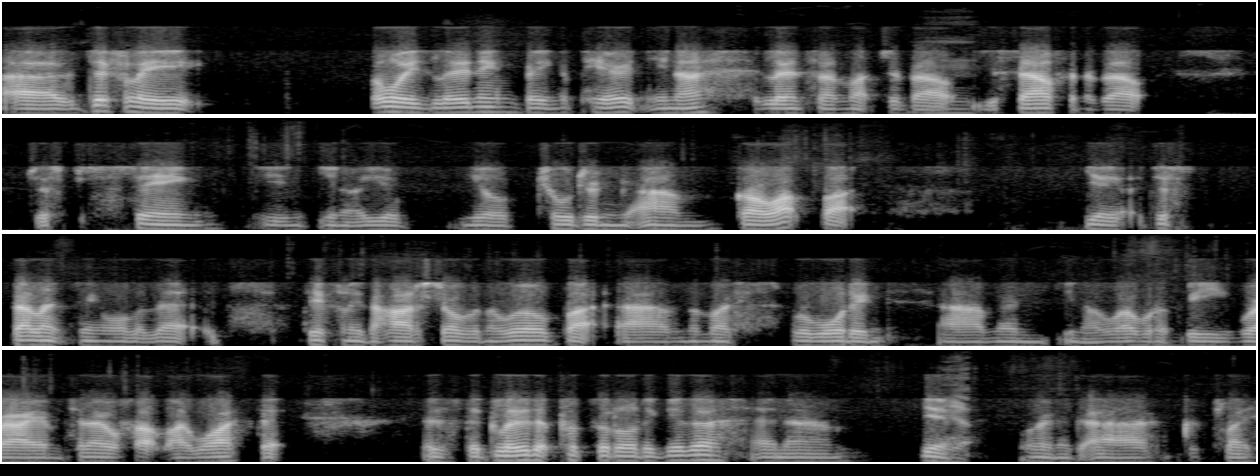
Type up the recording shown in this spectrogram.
uh, definitely always learning. Being a parent, you know, you learn so much about mm. yourself and about just seeing you, you know your your children um, grow up. But yeah, just balancing all of that. It's definitely the hardest job in the world, but um, the most rewarding. Um, and you know, why would it be where I am today without my wife? That is the glue that puts it all together. And um, yeah, yeah, we're in a uh, good place.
